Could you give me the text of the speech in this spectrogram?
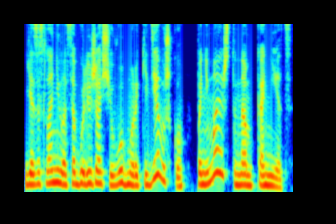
Я заслонила собой лежащую в обмороке девушку, понимая, что нам конец.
